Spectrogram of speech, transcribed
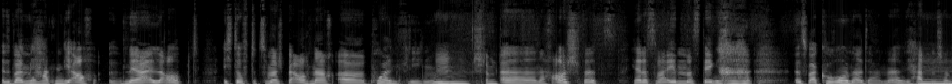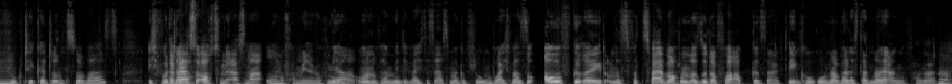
also bei mir hatten die auch mehr erlaubt. Ich durfte zum Beispiel auch nach äh, Polen fliegen. Mhm, stimmt. Äh, nach Auschwitz. Ja, das war eben das Ding. es war Corona da, ne? Wir hatten mhm. schon Flugticket und sowas. Ich wurde da wärst da, du auch zum ersten Mal ohne Familie geflogen. Ja, ohne Familie war ich das erste Mal geflogen. Boah, ich war so aufgeregt und das vor zwei Wochen oder so davor abgesagt, wegen Corona, weil das dann neu angefangen hat. Ja.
